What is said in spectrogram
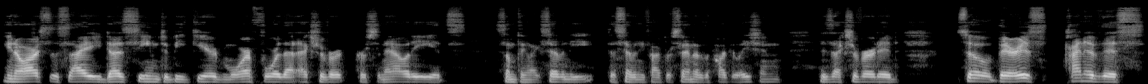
you know, our society does seem to be geared more for that extrovert personality. It's something like 70 to 75% of the population is extroverted. So there is kind of this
